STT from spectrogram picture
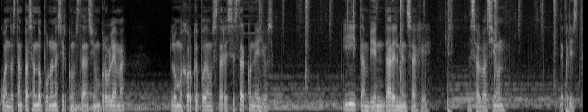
cuando están pasando por una circunstancia, un problema, lo mejor que podemos estar es estar con ellos y también dar el mensaje de salvación de Cristo.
